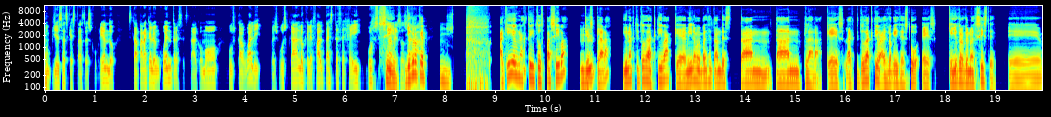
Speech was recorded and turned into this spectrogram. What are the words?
tú piensas que estás descubriendo. Está para que lo encuentres, está como busca Wally, pues busca lo que le falta a este CGI. sí, yo creo que aquí hay una actitud pasiva, que es clara, y una actitud activa que a mí no me parece tan, tan, tan clara, que es la actitud activa, es lo que dices tú, es que yo creo que no existe. Eh,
